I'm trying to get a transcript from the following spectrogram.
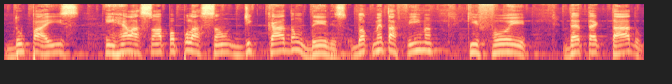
do país em relação à população de cada um deles. O documento afirma que foi detectado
